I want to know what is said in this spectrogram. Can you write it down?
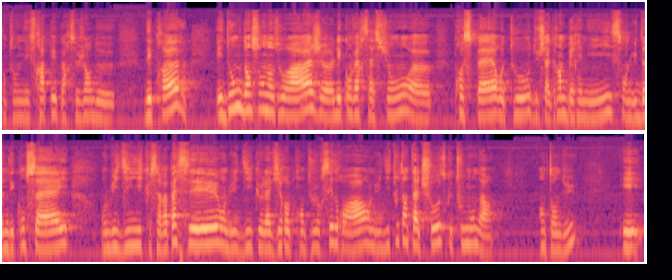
quand on est frappé par ce genre d'épreuves. Et donc, dans son entourage, euh, les conversations euh, prospèrent autour du chagrin de Bérénice. On lui donne des conseils, on lui dit que ça va passer, on lui dit que la vie reprend toujours ses droits, on lui dit tout un tas de choses que tout le monde a entendues. Et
